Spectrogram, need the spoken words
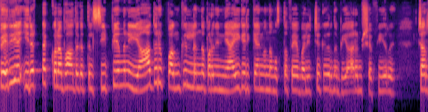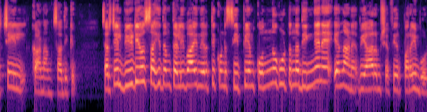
പെരിയ ഇരട്ടക്കൊലപാതകത്തിൽ സി പി എമ്മിന് യാതൊരു പങ്കില്ലെന്ന് പറഞ്ഞ് ന്യായീകരിക്കാൻ വന്ന മുസ്തഫയെ വലിച്ചു കീർന്ന ബി ആർ എം ഷഫീർ ചർച്ചയിൽ കാണാൻ സാധിക്കും. ചർച്ചയിൽ വീഡിയോ സഹിതം തെളിവായി നിരത്തിക്കൊണ്ട് സി പി എം കൊന്നുകൂട്ടുന്നത് ഇങ്ങനെ എന്നാണ് ബി ആർ എം ഷഫീർ പറയുമ്പോൾ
